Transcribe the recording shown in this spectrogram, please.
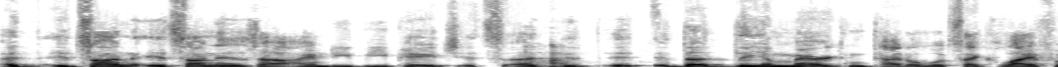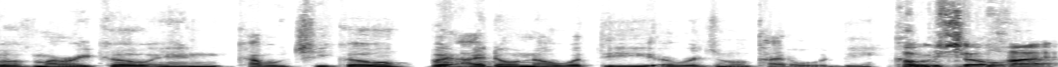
It's on. It's on his uh, IMDb page. It's uh, uh-huh. it, it, the the American title looks like Life of Mariko in Kabuchiko, but uh-huh. I don't know what the original title would be. Oh, Kabuchiko.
